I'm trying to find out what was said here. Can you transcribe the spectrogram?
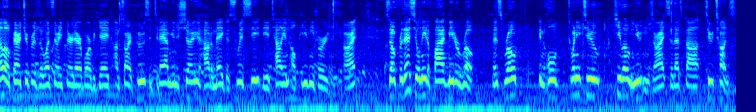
Hello, paratroopers of the 173rd Airborne Brigade. I'm Sergeant Poos, and today I'm going to show you how to make a Swiss seat, the Italian Alpini version. All right. So for this, you'll need a five meter rope. This rope can hold 22 kilo newtons. All right. So that's about two tons.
